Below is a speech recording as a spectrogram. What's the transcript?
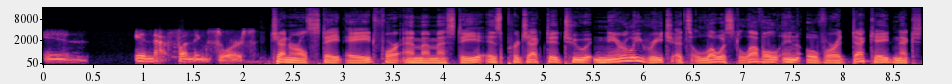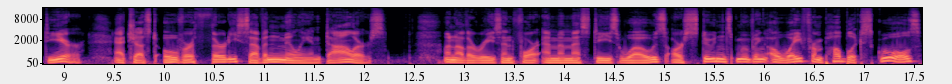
in in that funding source. General state aid for MMSD is projected to nearly reach its lowest level in over a decade next year, at just over $37 million. Another reason for MMSD's woes are students moving away from public schools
